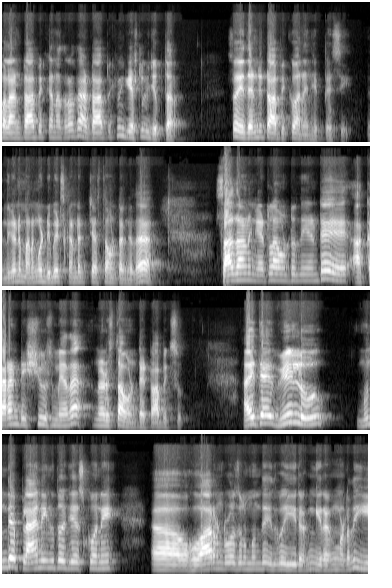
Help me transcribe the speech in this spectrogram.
పలానా టాపిక్ అన్న తర్వాత ఆ టాపిక్ని గెస్ట్లకు చెప్తారు. సో ఇదండి టాపిక్ అని చెప్పేసి. ఎందుకంటే మనం కూడా డిబేట్స్ కండక్ట్ చేస్తూ ఉంటాం కదా. సాధారణంగా ఎట్లా ఉంటుంది అంటే ఆ కరెంట్ ఇష్యూస్ మీద నడుస్తూ ఉంటాయి టాపిక్స్. అయితే వీళ్ళు ముందే ప్లానింగ్తో చేసుకొని ఒక వారం రోజుల ముందే ఇదిగో ఈ రకంగా ఈ రకంగా ఉంటుంది. ఈ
